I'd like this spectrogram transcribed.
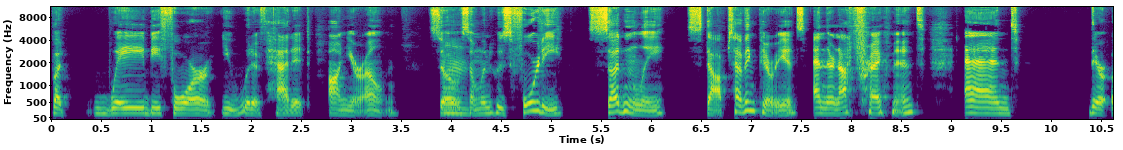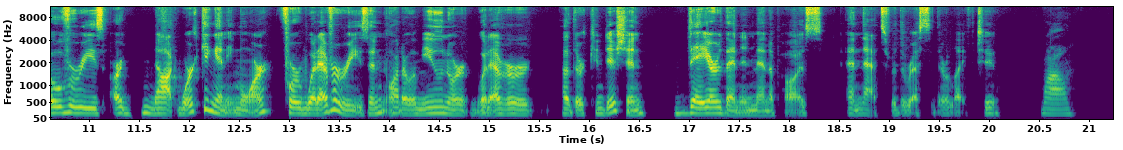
but way before you would have had it on your own. So Mm. someone who's 40 suddenly stops having periods and they're not pregnant and their ovaries are not working anymore for whatever reason, autoimmune or whatever other condition, they are then in menopause. And that's for the rest of their life too. Wow.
